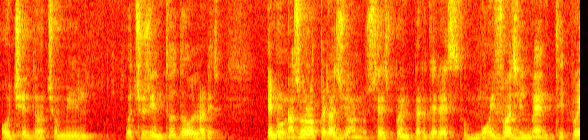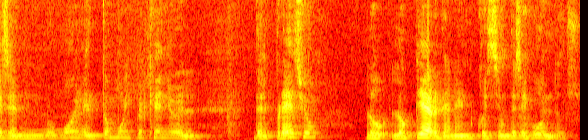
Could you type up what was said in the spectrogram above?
88.800 dólares, en una sola operación ustedes pueden perder esto muy fácilmente. Pues en un movimiento muy pequeño del, del precio lo, lo pierden en cuestión de segundos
